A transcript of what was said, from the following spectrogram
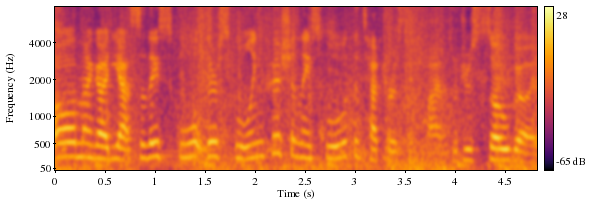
Oh my god, yeah, so they school they're schooling fish and they school with the tetras sometimes, which is so good.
